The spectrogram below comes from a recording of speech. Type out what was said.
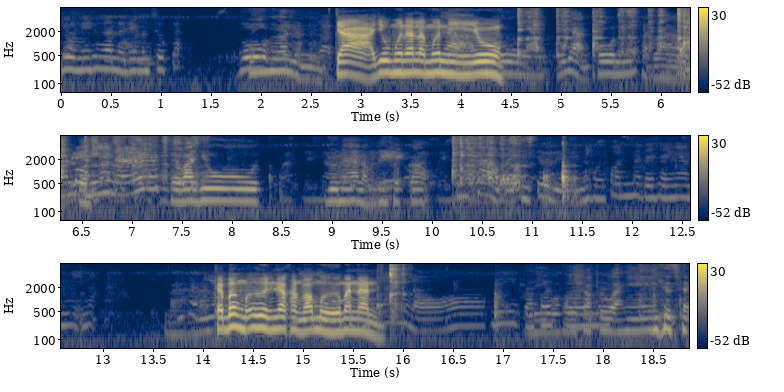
อยู่ในเฮือนเลยดิมันสุกแล้วนี่เฮือนนั่นจ้าอยู่มือนั้นละมือนี้อยู่โอ้ยหยานโพนผัดว่ามันบ่มีนะแต่ว่าอยู่อยู่หน้าเราที่ชกเก้ามีข้าวไปซื่อๆเลยนะเฮ้ยคนมาแต่ใช้ยำนี่เนาะบ้าแค่เบิ้งมืออื่นนี่แล้วคันว่ามือมันนั่นหรอนี่ก็ดีค่อยกว่าเขาชอบคือว่าแห้งอยู่ซะ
